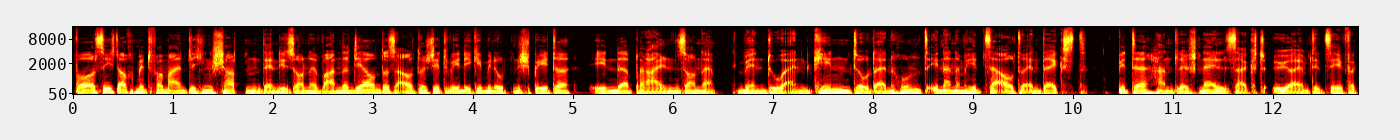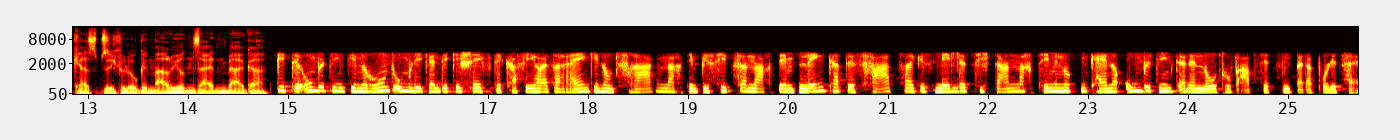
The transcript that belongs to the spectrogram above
Vorsicht auch mit vermeintlichen Schatten, denn die Sonne wandert ja und das Auto steht wenige Minuten später in der prallen Sonne. Wenn du ein Kind oder ein Hund in einem Hitzeauto entdeckst, Bitte handle schnell, sagt ÖAMTC-Verkehrspsychologin Marion Seidenberger. Bitte unbedingt in rundumliegende Geschäfte, Kaffeehäuser reingehen und fragen nach dem Besitzer, nach dem Lenker des Fahrzeuges. Meldet sich dann nach zehn Minuten keiner unbedingt einen Notruf absetzen bei der Polizei.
